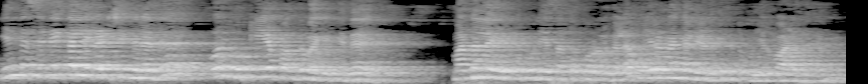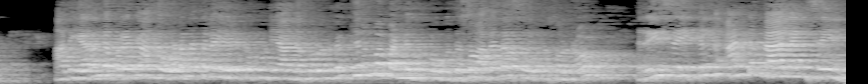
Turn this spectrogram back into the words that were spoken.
இந்த சிதைத்தல் நிகழ்ச்சிங்கிறது ஒரு முக்கிய பங்கு வகிக்குது. மண்ணில் இருக்கக்கூடிய சத்து பொருள்களை உயிரினங்கள் எடுத்துக்கிட்டு உயிர் வாழுது அது இறந்த பிறகு அந்த உடம்பத்துல இருக்கக்கூடிய அந்த பொருள்கள் திரும்ப மண்ணுக்கு போகுது. ஸோ அதை தான் சொல்~ சொல்றோம். ரீசைக்கிள் அண்ட் பேலன்சிங்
